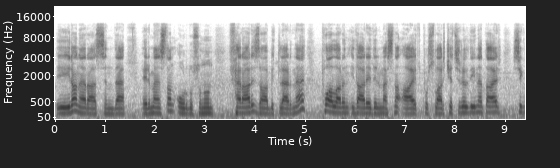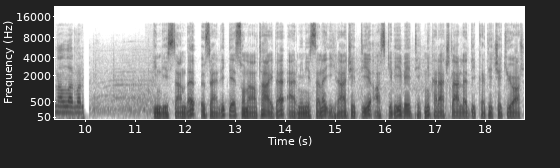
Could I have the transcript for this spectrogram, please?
İran ərazisində Ermənistan ordusunun fərari zabitlərinə PUA-ların idarə edilməsinə aid kurslar keçirildiyinə dair siqnallar var. Hindistan'da özellikle son 6 ayda Ermenistan'a ihraç ettiği askeri ve teknik araçlarla dikkati çekiyor.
